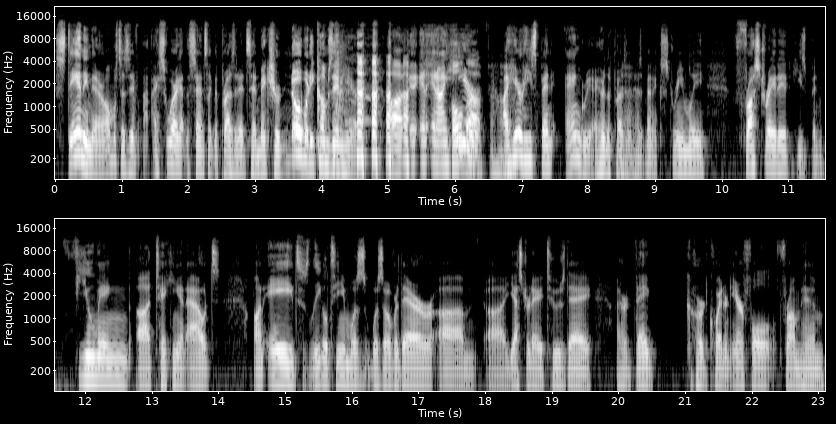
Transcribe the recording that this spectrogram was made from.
standing there, almost as if I- swear I got the sense like the president said, "Make sure nobody comes in here." uh, and, and I Hold hear. Uh-huh. I hear he's been angry. I hear the president has been extremely frustrated. He's been fuming, uh, taking it out on aides. His legal team was was over there um, uh, yesterday, Tuesday. I heard they heard quite an earful from him.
